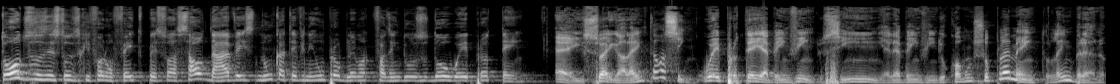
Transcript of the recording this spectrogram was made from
Todos os estudos que foram feitos, pessoas saudáveis nunca teve nenhum problema fazendo uso do whey protein. É isso aí, galera. Então, assim, o whey protein é bem-vindo? Sim, ele é bem-vindo como um suplemento. Lembrando.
